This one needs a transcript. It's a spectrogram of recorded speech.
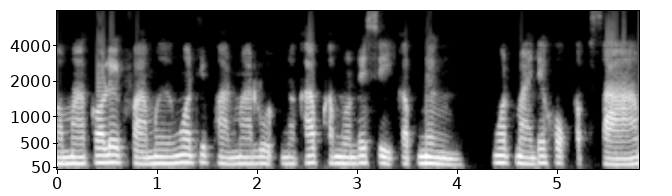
ต่อมาก็เลขฝ่ามืองวดที่ผ่านมาหลุดนะครับคำนวณได้สี่กับหนึ่งงวดใหม่ได้หกกับสาม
